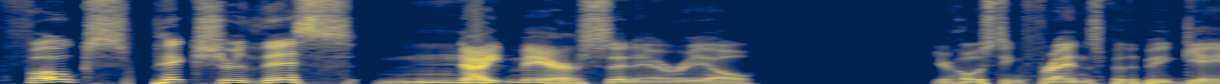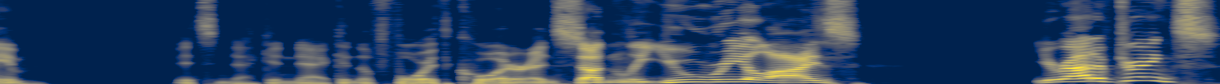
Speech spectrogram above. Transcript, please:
Folks, picture this nightmare scenario. You're hosting friends for the big game. It's neck and neck in the fourth quarter, and suddenly you realize you're out of drinks.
